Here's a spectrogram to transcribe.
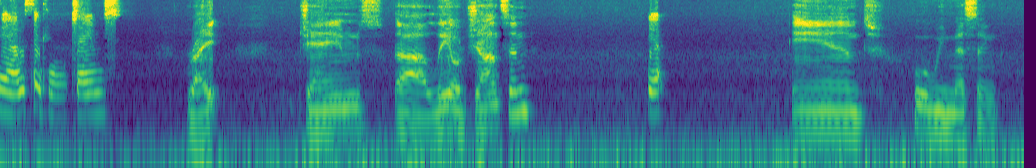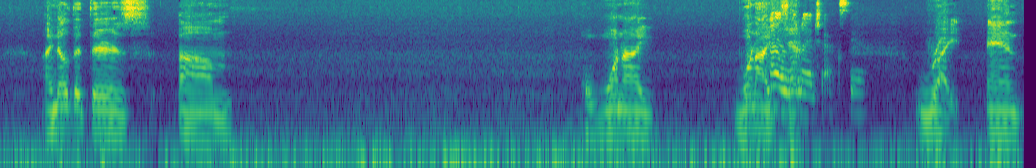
Yeah, I was thinking James. Right. James, uh, Leo Johnson. Yep. And who are we missing? I know that there's um, a one eye, one eye. Oh, one-eyed Jacks. Yeah. Right, and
